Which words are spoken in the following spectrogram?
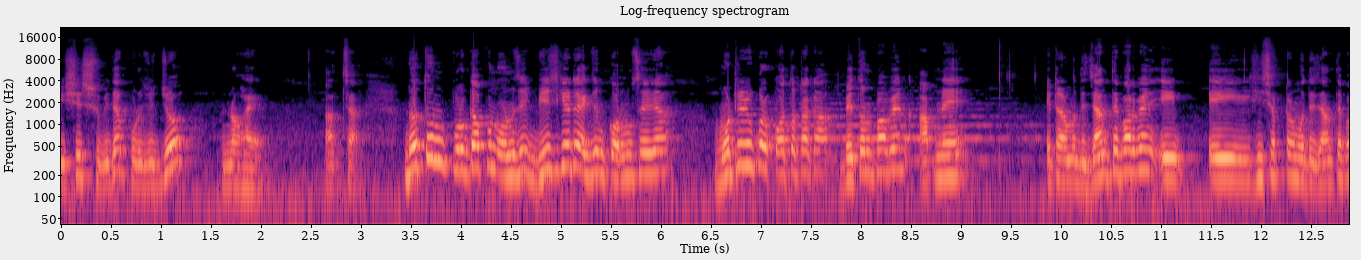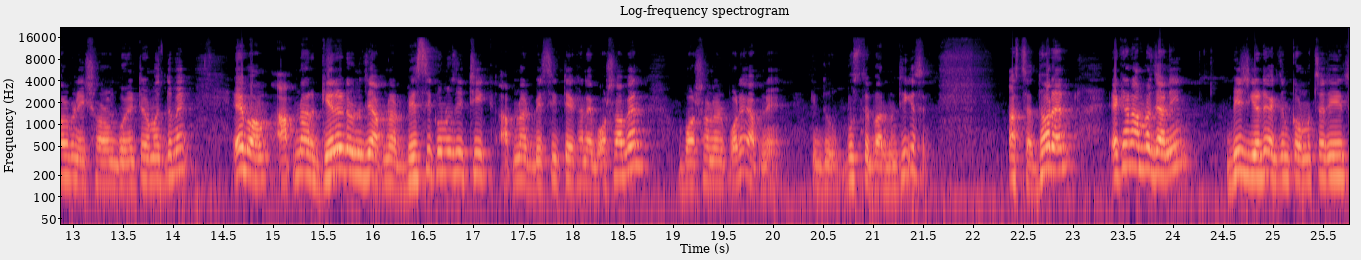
বিশেষ সুবিধা প্রযোজ্য নয়। আচ্ছা নতুন প্রজ্ঞাপন অনুযায়ী বিশ গ্রেডে একজন কর্মচারীরা মোটের উপর কত টাকা বেতন পাবেন আপনি এটার মধ্যে জানতে পারবেন, এই এই হিসাবটার মধ্যে জানতে পারবেন, এই সরল গণিতের মাধ্যমে। এবং আপনার গ্রেড অনুযায়ী, আপনার বেসিক অনুযায়ী ঠিক আপনার বেসিকটা এখানে বসাবেন, বসানোর পরে আপনি কিন্তু বুঝতে পারবেন, ঠিক আছে? আচ্ছা ধরেন এখানে আমরা জানি বিশ গ্রেডে একজন কর্মচারীর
